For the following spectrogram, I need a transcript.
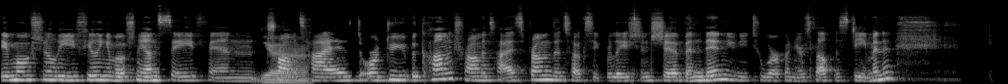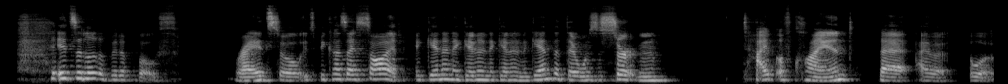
emotionally feeling emotionally unsafe and Yeah. traumatized? Or do you become traumatized from the toxic relationship and then you need to work on your self-esteem? And it's a little bit of both right? So it's because i saw it again and again and again and again that there was a certain type of client that i uh,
